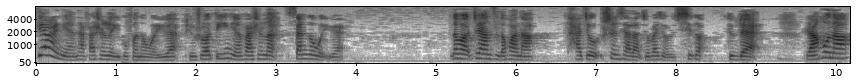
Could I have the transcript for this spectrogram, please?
第二年它发生了一部分的违约，比如说第一年发生了三个违约，那么这样子的话呢，它就剩下了九百九十七个，对不对？然后呢，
